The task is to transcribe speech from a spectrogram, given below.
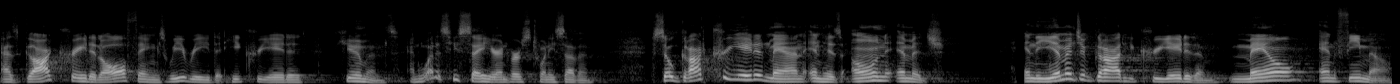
as God created all things, we read that He created humans. And what does He say here in verse 27? So God created man in His own image. In the image of God, He created him, male and female.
